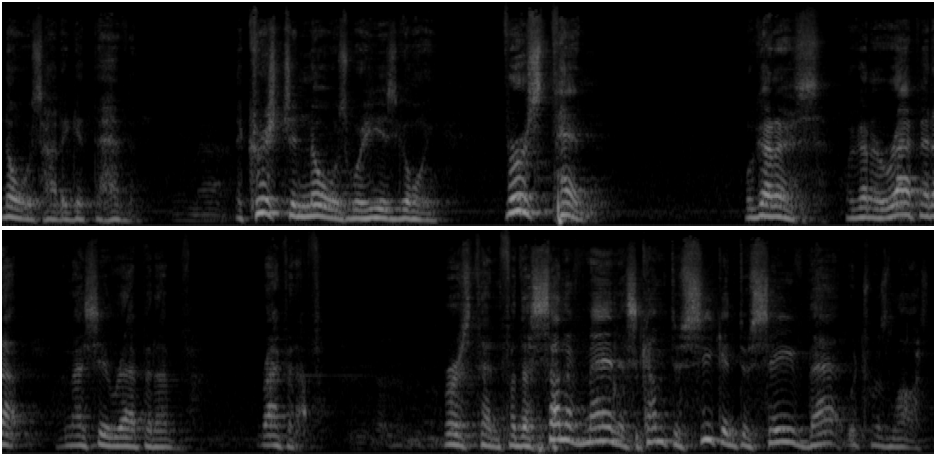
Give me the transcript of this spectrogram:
knows how to get to heaven. Amen. The Christian knows where he is going. Verse 10, we're going to we're gonna wrap it up. When I say wrap it up, wrap it up. Verse 10 For the Son of Man has come to seek and to save that which was lost.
